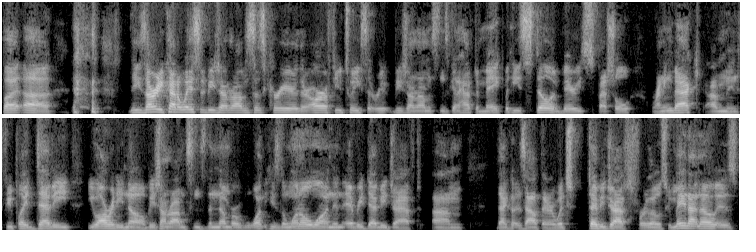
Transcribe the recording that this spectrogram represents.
But uh, he's already kind of wasted Bijan Robinson's career. There are a few tweaks that Bijan Robinson's going to have to make, but he's still a very special running back. I mean, if you play Devy, you already know Bijan Robinson's the number one. He's the 101 in every Devy draft um, that is out there, which Devy drafts, for those who may not know, is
